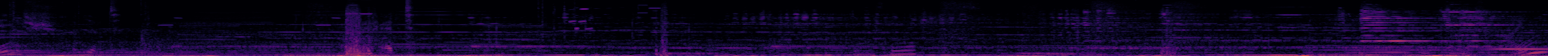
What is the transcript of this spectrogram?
Wenig verwirrt. Shit. Rein.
